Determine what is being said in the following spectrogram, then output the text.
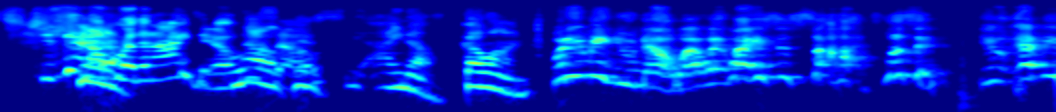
She Shut more than I do. No, so. I know. Go on. What do you mean you know? Why, why, why is this? So hot? Listen, you every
